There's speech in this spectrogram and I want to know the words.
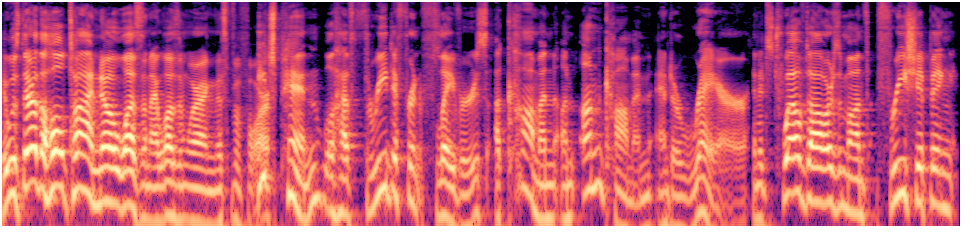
It was there the whole time. No, it wasn't. I wasn't wearing this before. Each pin will have three different flavors, a common, an uncommon, and a rare. And it's $12 a month, free shipping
